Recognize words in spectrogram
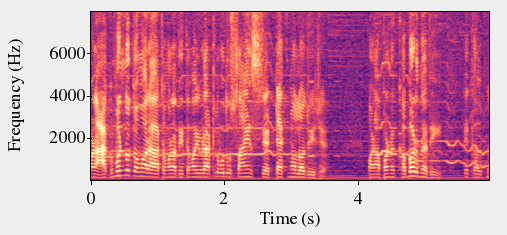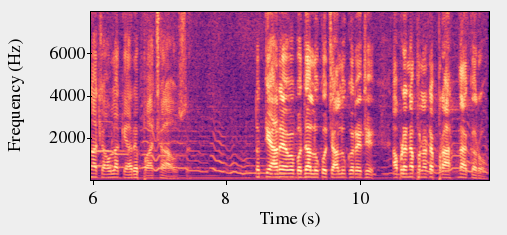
પણ આગમનનું તમારા હાથમાં નથી તમારી જોડે આટલું બધું સાયન્સ છે ટેકનોલોજી છે. પણ આપણને ખબર નથી કે કલ્પના ચાવલા ક્યારે પાછા આવશે. તો ત્યારે હવે બધા લોકો ચાલુ કરે છે, આપણે એના માટે પ્રાર્થના કરો.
